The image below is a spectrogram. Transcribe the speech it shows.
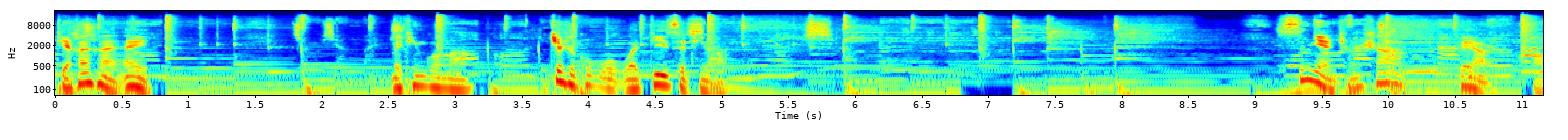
铁憨憨，哎，没听过吗？这是姑姑我第一次听啊。思念成沙，菲尔，好。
